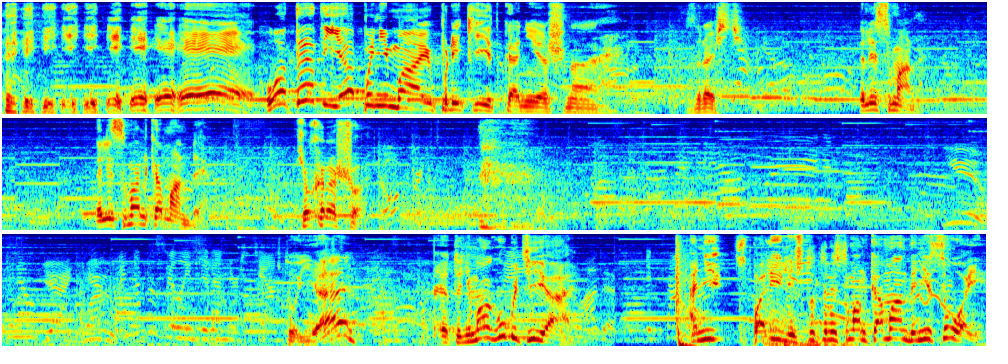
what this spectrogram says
Вот это я понимаю прикид, конечно. Здрасте. Талисман. Талисман команды. Все хорошо. Кто я? Это не могу быть я. Они спалили, что талисман команды не свой.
